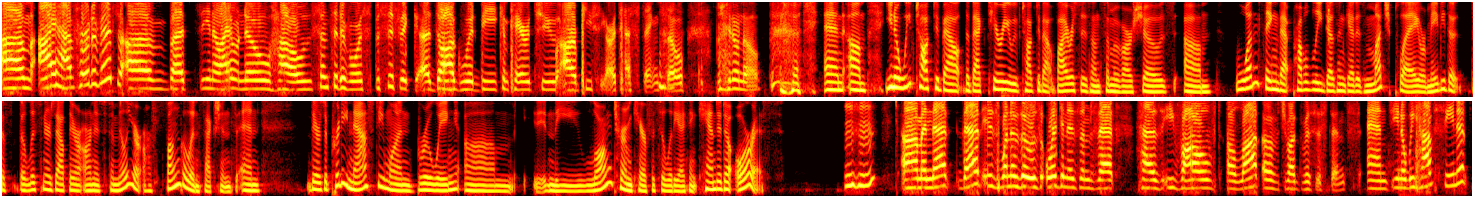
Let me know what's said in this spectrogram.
Um, I have heard of it, um, but you know, I don't know how sensitive or specific a dog would be compared to our PCR testing. So I don't know. And, um, you know, we've talked about the bacteria, we've talked about viruses on some of our shows. Um, one thing that probably doesn't get as much play, or maybe the, the, the listeners out there aren't as familiar, are fungal infections. And there's a pretty nasty one brewing um, in the long term care facility, I think, Candida auris. Um, and that that is one of those organisms that has evolved a lot of drug resistance. And you know, we have seen it,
